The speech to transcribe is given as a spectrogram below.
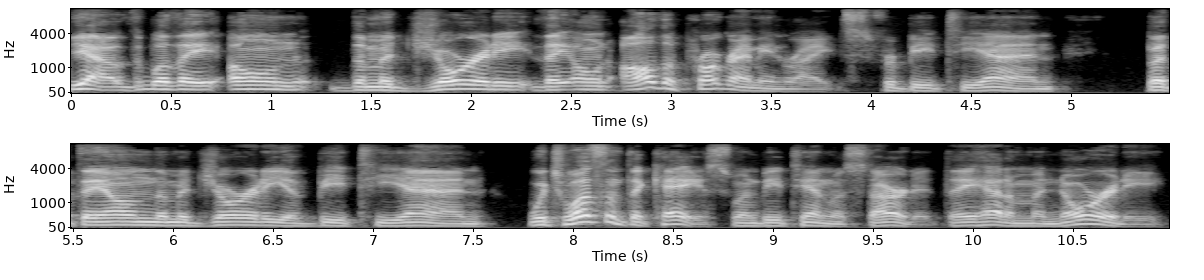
Yeah, well, they own the majority. They own all the programming rights for BTN, but they own the majority of BTN, which wasn't the case when BTN was started. They had a minority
